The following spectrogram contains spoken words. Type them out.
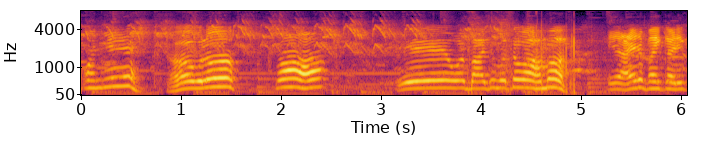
કોંજી હા બોલો. હા. એ ઓય બાજુમાં તો હમ એ આય ભાઈ કરી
